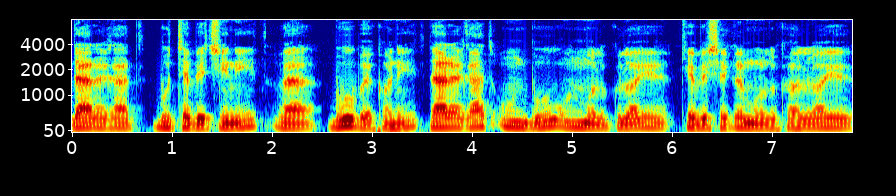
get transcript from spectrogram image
در حقیقت بوته بچینید و بو بکنید در حقیقت اون بو اون مولکولای که به شکل مولکولای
